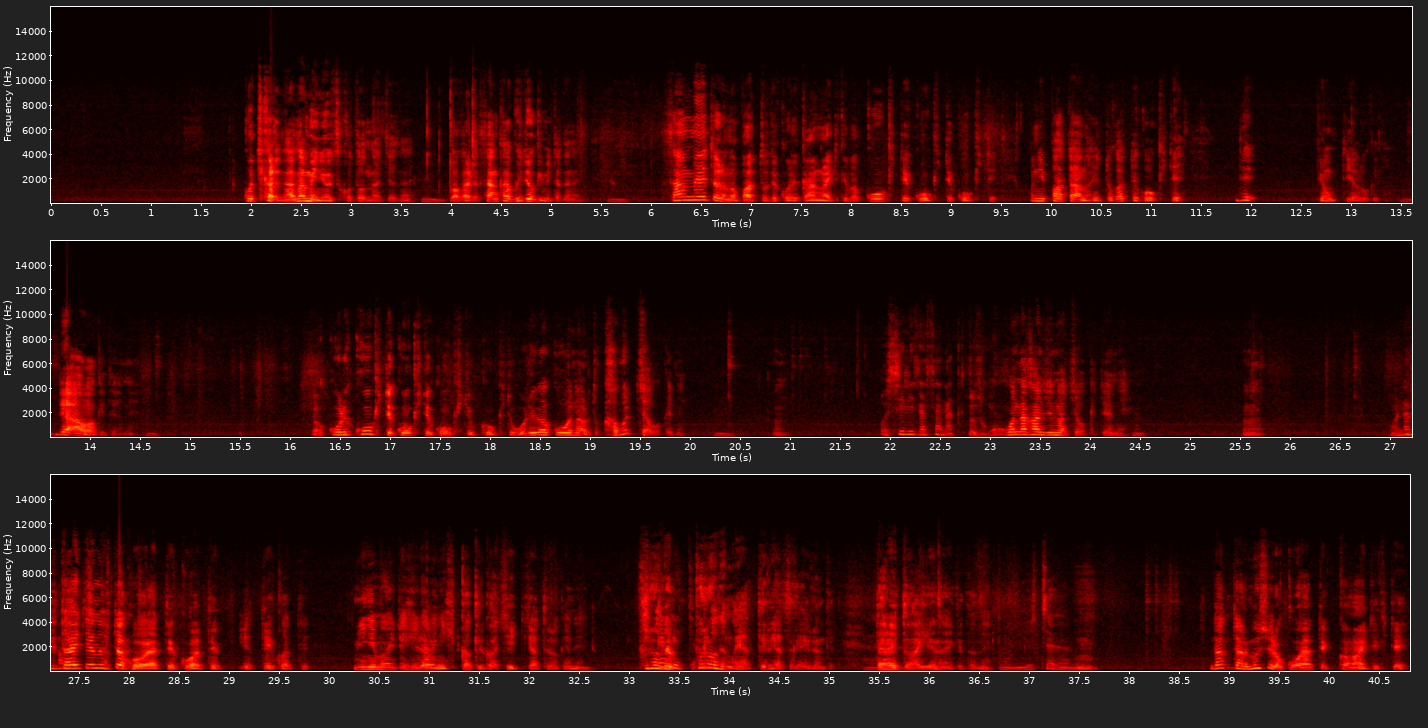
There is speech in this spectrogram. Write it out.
こっちから斜めに打つことになっちゃうね。わ、うん、かる？三角定規みたくない、うん、3メートルのパッドでこれ考えていけばこう来てこう来てこう来てここにパターンのヘッドがあってこう来てでピョンってやるわけだ、で合うわけだよね、これこう来てこう来てこう来てこう来て俺がこうなるとかぶっちゃうわけね、うん、お尻出さなくてこんな感じになっちゃうわけだよね。うん、で大抵の人はこうやってこうやってやってこうやって右向いて左に引っ掛けガチってやってるわけね、プロでプロでもやってるやつがいるんで誰とは言えないけどね、だったらむしろこうやって構えてきてこ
